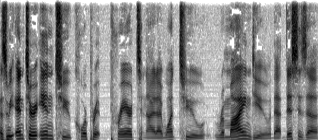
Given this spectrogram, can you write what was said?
As we enter into corporate prayer tonight, I want to remind you that this is a,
